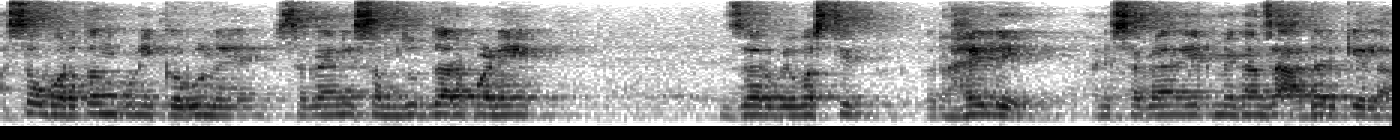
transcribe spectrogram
असं वर्तन कोणी करू नये सगळ्यांनी समजूतदारपणे जर व्यवस्थित राहिले आणि सगळ्या एकमेकांचा आदर केला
